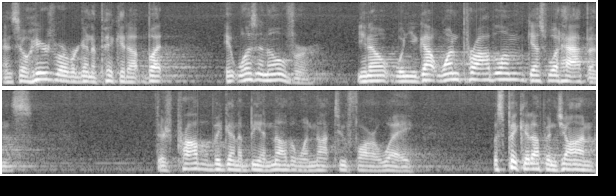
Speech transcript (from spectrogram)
And so here's where we're going to pick it up. But it wasn't over. You know, when you got one problem, guess what happens? There's probably going to be another one not too far away. Let's pick it up in John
